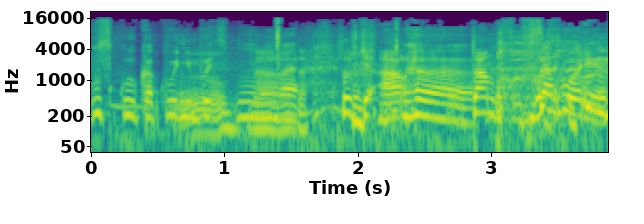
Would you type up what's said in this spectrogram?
узкую какую-нибудь... Ну, Да, да. Слушайте, а э, там... В заборе.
